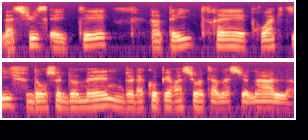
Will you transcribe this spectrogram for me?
la Suisse a été un pays très proactif dans ce domaine de la coopération internationale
